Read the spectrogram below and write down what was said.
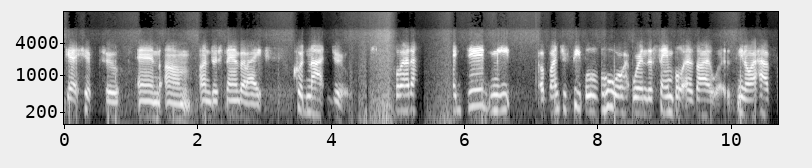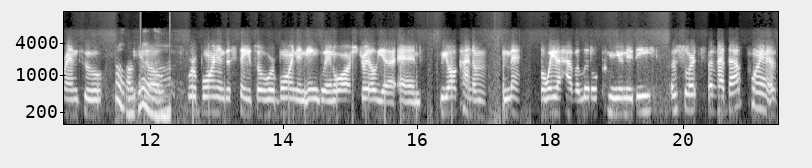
get hip to and um, understand that I could not do. But I did meet a bunch of people who were, were in the same boat as I was. You know, I have friends who, oh, you know, were born in the States or were born in England or Australia, and we all kind of met a way to have a little community of sorts. But at that point of,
